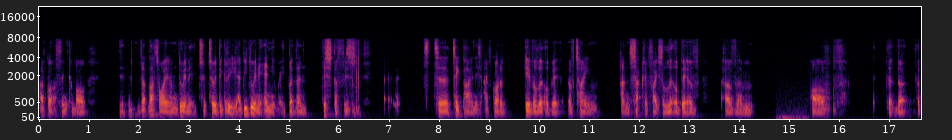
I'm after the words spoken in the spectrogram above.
I've got to think about. That, that's why I'm doing it to, to a degree. I'd be doing it anyway, but then this stuff is uh, to take part in. Is I've got to give a little bit of time and sacrifice a little bit of of um, of the, the the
